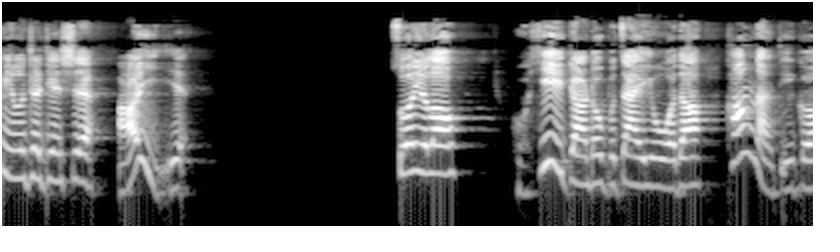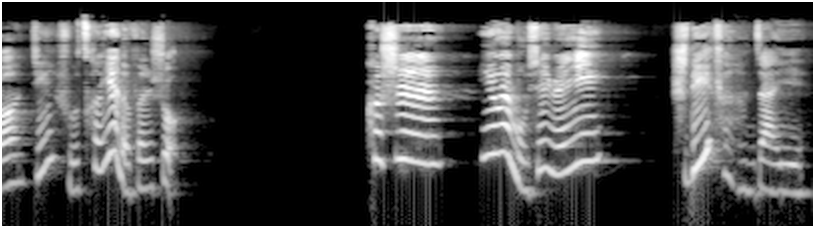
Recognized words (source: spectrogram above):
明了这件事而已。所以喽，我一点都不在意我的康乃狄格金属测验的分数。可是因为某些原因，史蒂芬很在意，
